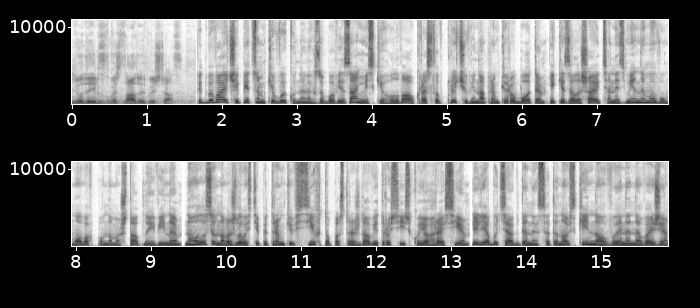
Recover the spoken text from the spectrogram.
люди їх згадують весь час. Підбиваючи підсумки виконаних зобов'язань, міський голова окреслив ключові напрямки роботи, які залишаються незмінними в умовах повномасштабної війни. Наголосив на важливості підтримки всіх, хто постраждав від російської агресії. Лілія Буцяк, Денис Сатановський. Новини на вежі.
